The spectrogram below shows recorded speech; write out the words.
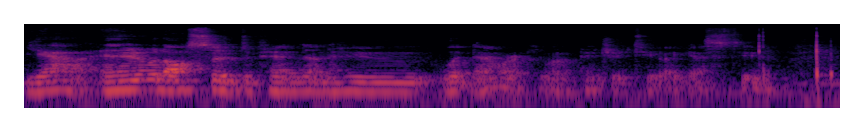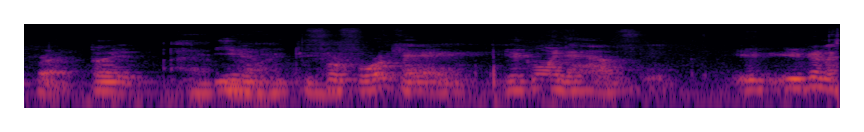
yeah, and it would also depend on who, what network you want to pitch it to, I guess too. Right. But you no know, idea. for 4K, you're going to have, you're, you're gonna.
